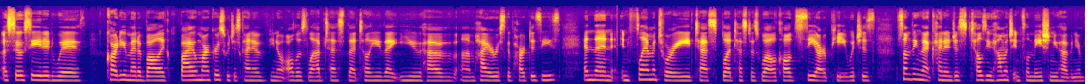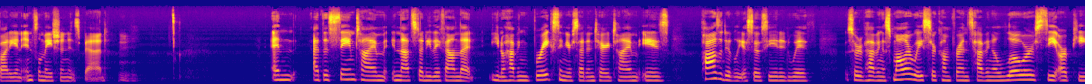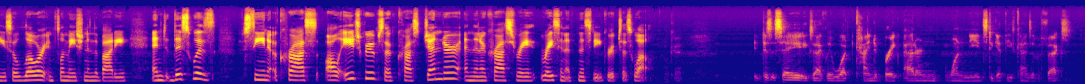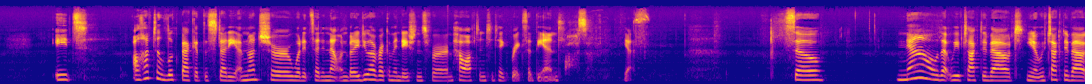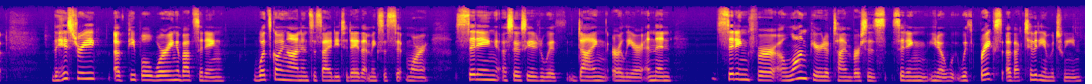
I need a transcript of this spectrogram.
associated with cardiometabolic biomarkers, which is kind of you know all those lab tests that tell you that you have um, higher risk of heart disease, and then inflammatory tests, blood test as well, called CRP, which is something that kind of just tells you how much inflammation you have in your body, and inflammation is bad. Mm-hmm. And at the same time, in that study, they found that you know having breaks in your sedentary time is positively associated with sort of having a smaller waist circumference, having a lower CRP, so lower inflammation in the body. And this was seen across all age groups, across gender, and then across race, race and ethnicity groups as well. Okay. Does it say exactly what kind of break pattern one needs to get these kinds of effects? It. I'll have to look back at the study. I'm not sure what it said in that one, but I do have recommendations for how often to take breaks at the end. Awesome. Yes. So now that we've talked about, you know, we've talked about the history of people worrying about sitting, what's going on in society today that makes us sit more, sitting associated with dying earlier, and then sitting for a long period of time versus sitting, you know, w- with breaks of activity in between.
